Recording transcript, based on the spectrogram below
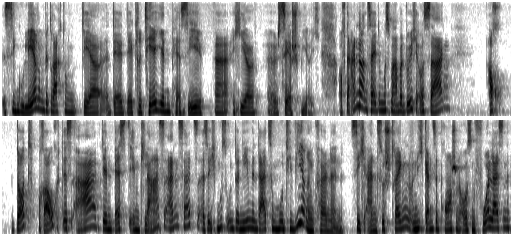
singulären Betrachtung der, der, der Kriterien per se äh, hier sehr schwierig. Auf der anderen Seite muss man aber durchaus sagen, auch dort braucht es A, den Best-in-Class-Ansatz. Also ich muss Unternehmen dazu motivieren können, sich anzustrengen und nicht ganze Branchen außen vor lassen,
